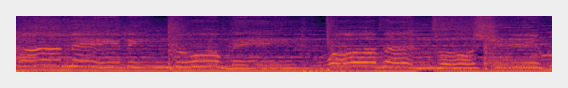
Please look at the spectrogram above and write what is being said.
完美并不美，我们多虚伪，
